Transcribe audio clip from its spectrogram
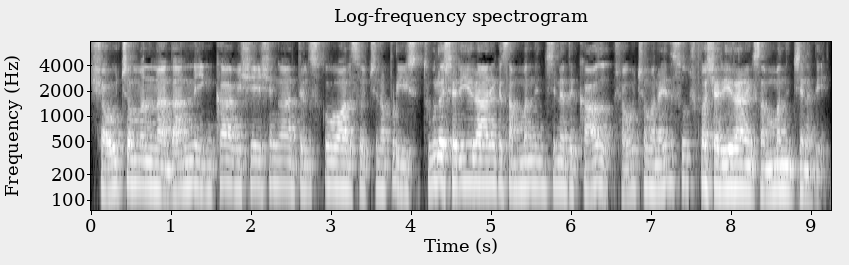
శౌచం అన్న దాన్ని ఇంకా విశేషంగా తెలుసుకోవాల్సి వచ్చినప్పుడు ఈ స్థూల శరీరానికి సంబంధించినది కాదు. శౌచం అనేది సూక్ష్మ శరీరానికి సంబంధించినది.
